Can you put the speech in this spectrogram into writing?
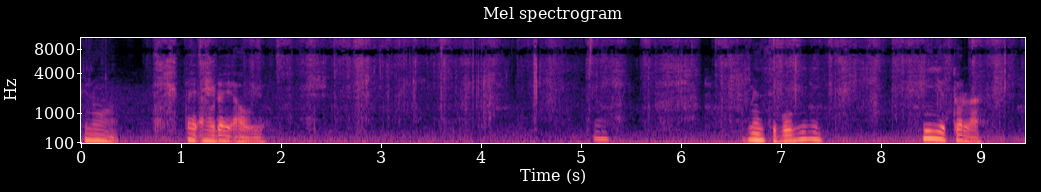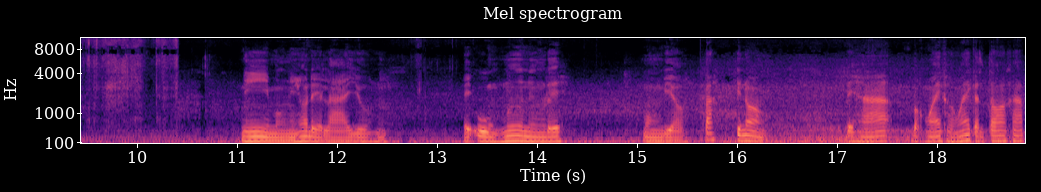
พี่น้องได้เอาได้เอาอยู่อืมแม่นสิบ่มีมีอยู่ตัวละนี่หมองนี้เขาได้หลายอยู่นี่ไออุ่งมือหนึ่งเลยหมองเดียวปะพี่น้อง ไปหาบอกหอยของไม้กันต่อครับ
